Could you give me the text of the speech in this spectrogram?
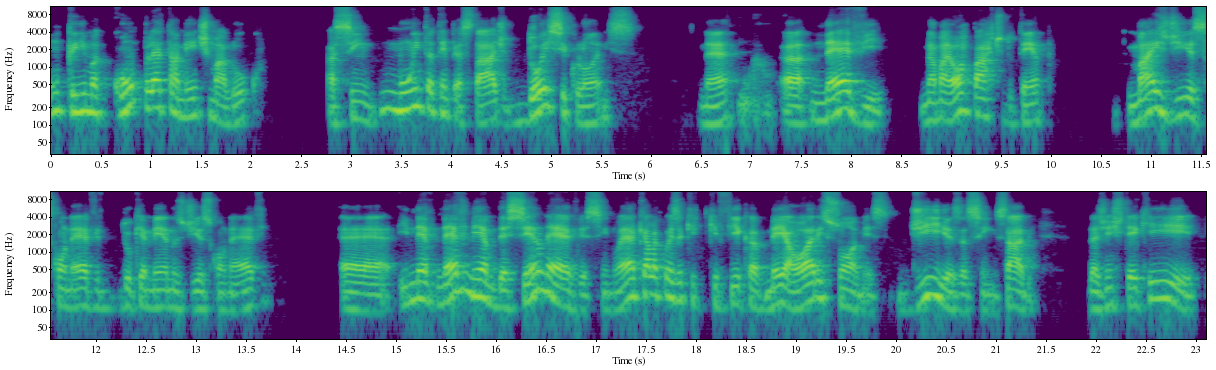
um clima completamente maluco, assim, muita tempestade, dois ciclones, né? Uh, neve na maior parte do tempo, mais dias com neve do que menos dias com neve. É, e neve, neve, mesmo, descendo neve, assim, não é aquela coisa que, que fica meia hora e some, assim, dias, assim, sabe? Da gente ter que,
